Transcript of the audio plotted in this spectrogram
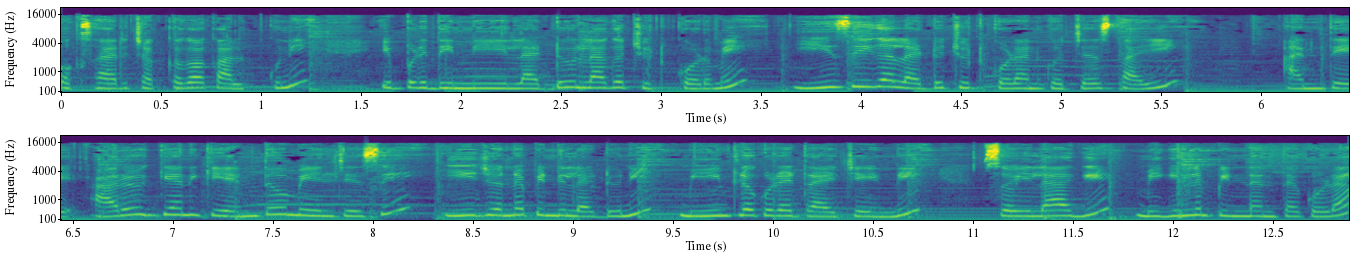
ఒకసారి చక్కగా కలుపుకుని ఇప్పుడు దీన్ని లడ్డూలాగా చుట్టుకోవడమే. ఈజీగా లడ్డు చుట్టుకోవడానికి వచ్చేస్తాయి. అంతే. ఆరోగ్యానికి ఎంతో మేలు చేసి ఈ జొన్న పిండి లడ్డూని మీ ఇంట్లో కూడా ట్రై చేయండి. సో ఇలాగే మిగిలిన పిండి అంతా కూడా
